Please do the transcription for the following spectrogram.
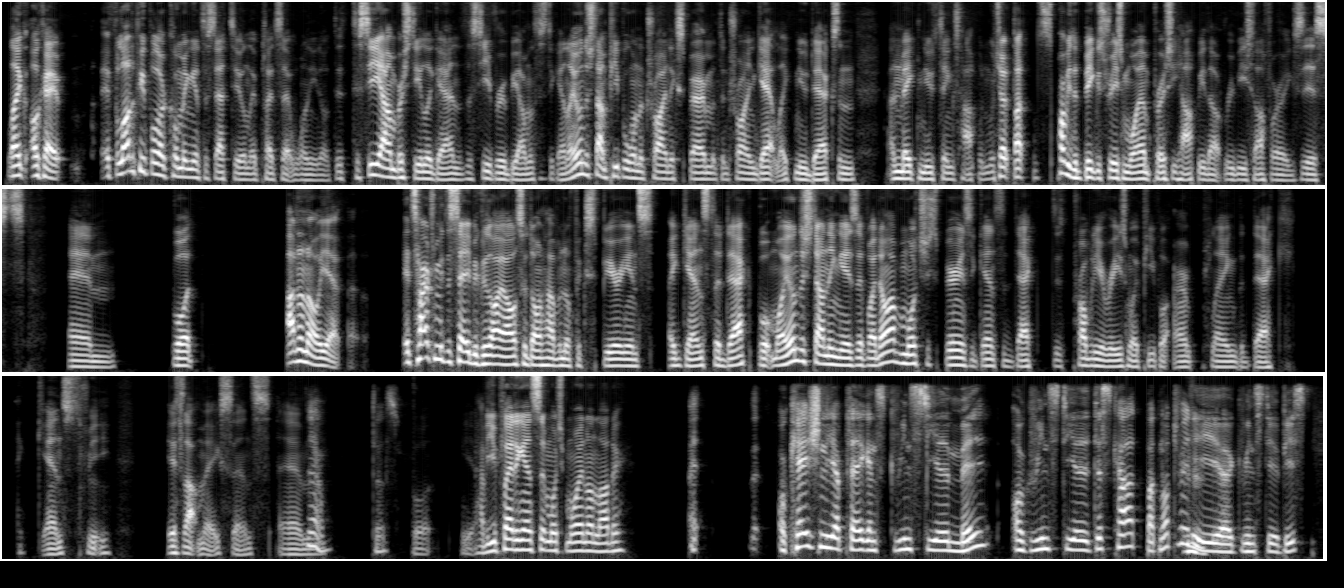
like okay, if a lot of people are coming into set two and they played set one, you know, to, to see Amber Steel again, to see Ruby Amethyst again, I understand people want to try and experiment and try and get like new decks and and make new things happen. Which I, that's probably the biggest reason why I'm personally happy that Ruby Sapphire exists. Um, but I don't know. Yeah, it's hard for me to say because I also don't have enough experience against the deck. But my understanding is if I don't have much experience against the deck, there's probably a reason why people aren't playing the deck against me, if that makes sense. Um, Yeah. Does but yeah, have you played against it much more on ladder? occasionally I play against Green Steel Mill or Green Steel Discard, but not really uh, Green Steel Beast.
